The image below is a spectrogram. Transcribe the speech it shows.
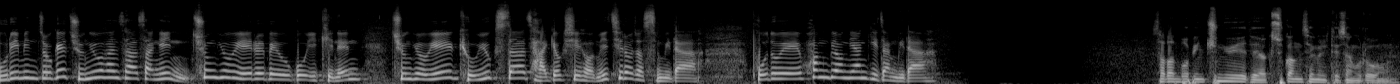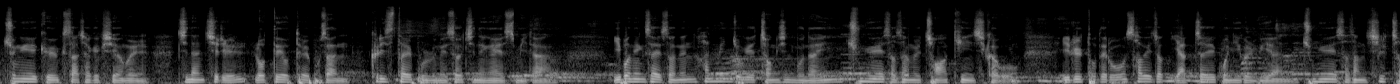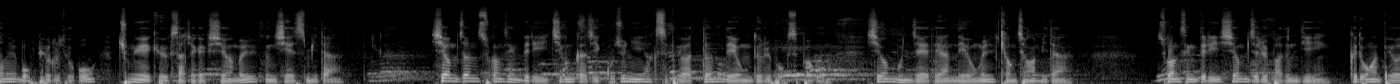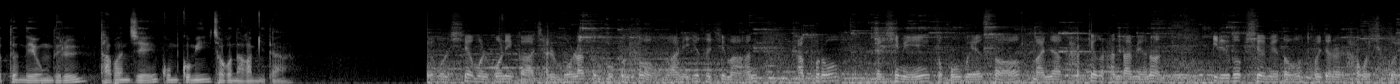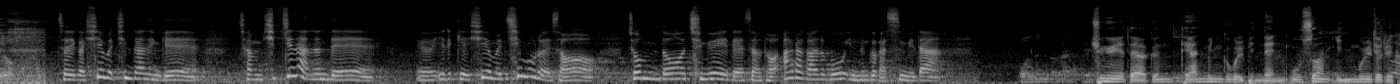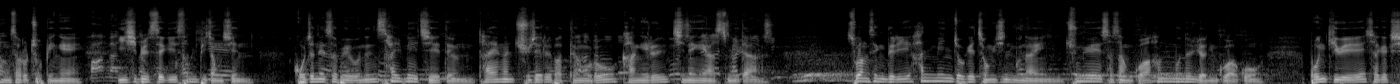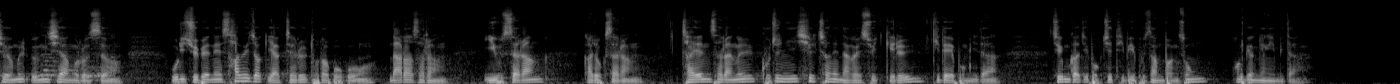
우리 민족의 중요한 사상인 충효예를 배우고 익히는 충효예 교육사 자격 시험이 치러졌습니다. 보도에 황병양 기자입니다. 사단법인 충유의 대학 수강생을 대상으로 충유의 교육사 자격 시험을 지난 7일 롯데호텔 부산 크리스탈 볼룸에서 진행하였습니다. 이번 행사에서는 한민족의 정신 문화인 충유의 사상을 정확히 인식하고 이를 토대로 사회적 약자의 권익을 위한 충유의 사상 실천을 목표로 두고 충유의 교육사 자격 시험을 응시했습니다. 시험 전 수강생들이 지금까지 꾸준히 학습해왔던 내용들을 복습하고 시험 문제에 대한 내용을 경청합니다. 수강생들이 시험지를 받은 뒤 그동안 배웠던 내용들을 답안지에 꼼꼼히 적어 나갑니다. 시험을 보니까 잘 몰랐던 부분도 많이 있었지만 앞으로 열심히 또 공부해서 만약 합격을 한다면은 1급 시험에도 도전을 하고 싶고요. 저희가 시험을 친다는 게 참 쉽지는 않은데 어, 이렇게 시험을 침으로 해서 좀 더 중요에 대해서 더 알아가고 있는 것 같습니다. 충유의 대학은 대한민국을 빛낸 우수한 인물들을 강사로 초빙해 21세기 선비 정신, 고전에서 배우는 삶의 지혜 등 다양한 주제를 바탕으로 강의를 진행해 왔습니다. 수강생들이 한민족의 정신 문화인 충유의 사상과 학문을 연구하고 본 기회에 자격 시험을 응시함으로써 우리 주변의 사회적 약자를 돌아보고 나라 사랑, 이웃 사랑, 가족 사랑, 자연 사랑을 꾸준히 실천해 나갈 수 있기를 기대해 봅니다. 지금까지 복지TV 부산 방송 황병영입니다.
